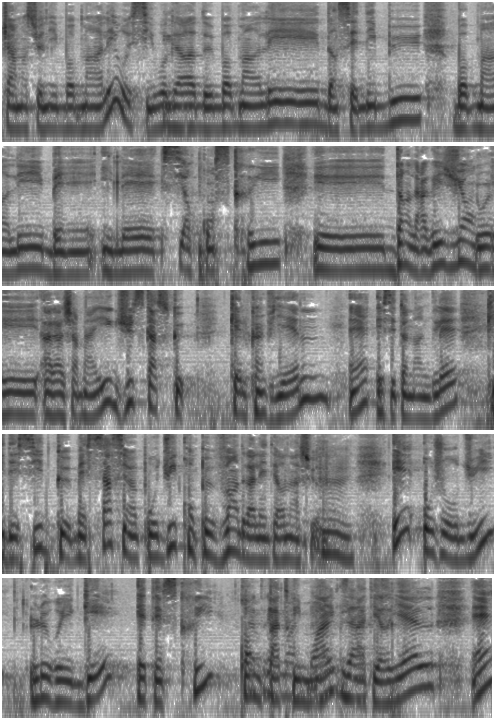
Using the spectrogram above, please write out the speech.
tu as mentionné Bob Marley aussi. Regarde Bob Marley dans ses débuts. Bob Marley, ben, il est circonscrit et dans la région Oui. et à la Jamaïque jusqu'à ce que quelqu'un vienne, hein, et c'est un Anglais qui décide que, mais ça, c'est un produit qu'on peut vendre à l'international. Et aujourd'hui, le reggae est inscrit comme Patrimoine. Exact. immatériel hein,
